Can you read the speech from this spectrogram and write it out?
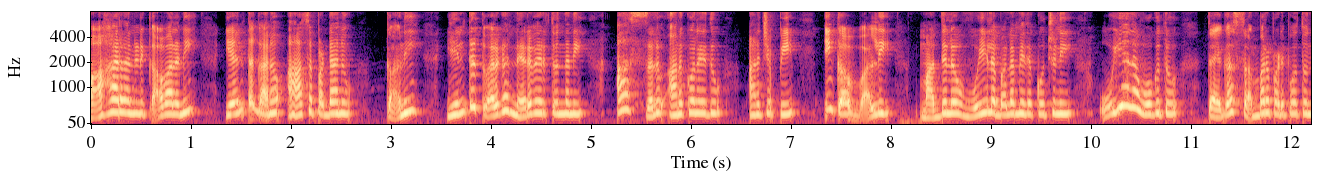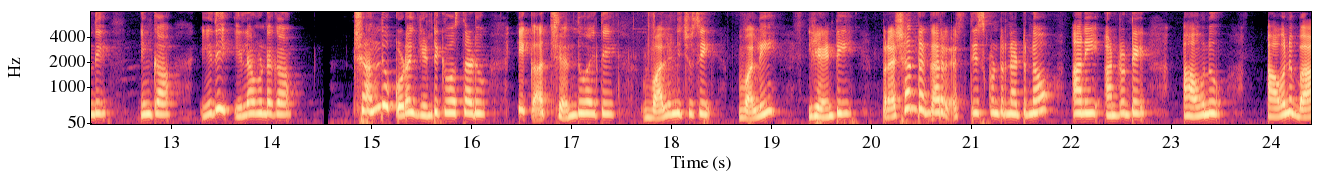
మహారాణిని కావాలని ఎంతగానో ఆశపడ్డాను. కానీ ఇంత త్వరగా నెరవేరుతుందని అస్సలు అనుకోలేదు అని చెప్పి ఇంకా వల్లి మధ్యలో ఊయల బల మీద కూర్చుని ఊయల ఊగుతూ తెగ సంబరపడిపోతుంది. ఇంకా ఇది ఇలా ఉండగా చందు కూడా ఇంటికి వస్తాడు. ఇక చందు అయితే వాళ్ళని చూసి వలి ఏంటి? ప్రశాంతంగా రెస్ట్ తీసుకుంటున్నట్టున్నావు? అని అంటుంటే అవును అవును బా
